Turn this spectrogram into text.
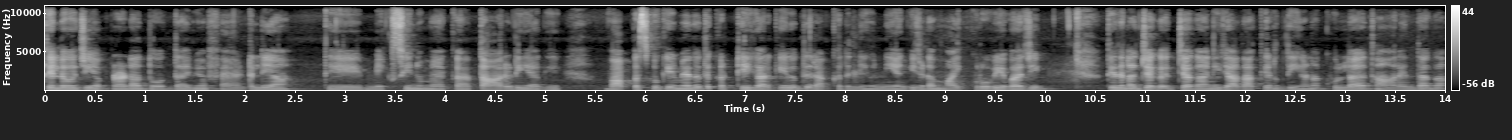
ਤੇ ਲਓ ਜੀ, ਆਪਣਾ ਜਿਹੜਾ ਦੁੱਧ ਆ ਵੀ ਮੈਂ ਫੈਂਟ ਲਿਆ ਤੇ ਮਿਕਸੀ ਨੂੰ ਮੈਂ ਕਾ ਤਾਰੜੀ ਹੈਗੀ, ਵਾਪਸ ਕਿਉਂਕਿ ਮੈਂ ਇਹਦੇ ਤੇ ਇਕੱਠੀ ਕਰਕੇ ਇਹਦੇ ਤੇ ਰੱਖ ਦਿੰਨੀ ਹੁੰਨੀ ਹੈਗੀ ਜਿਹੜਾ ਮਾਈਕ੍ਰੋਵੇਵ ਆ ਜੀ। ਤੇ ਇਹਦੇ ਨਾਲ ਜਗ ਜਗ੍ਹਾ ਨਹੀਂ ਜ਼ਿਆਦਾ ਘਿਰਦੀ ਹੈ ਹਨਾ ਖੁੱਲਾ ਥਾਂ ਰਹਿੰਦਾਗਾ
